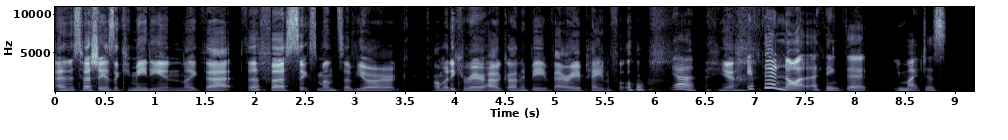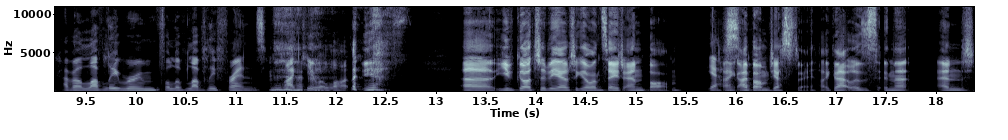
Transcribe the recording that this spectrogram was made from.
and especially as a comedian, like that, the first six months of your comedy career are going to be very painful. Yeah. yeah. If they're not, I think that you might just have a lovely room full of lovely friends who like you a lot. yes. Uh, you've got to be able to go on stage and bomb. Yes. Like I bombed yesterday. Like that was in that, and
